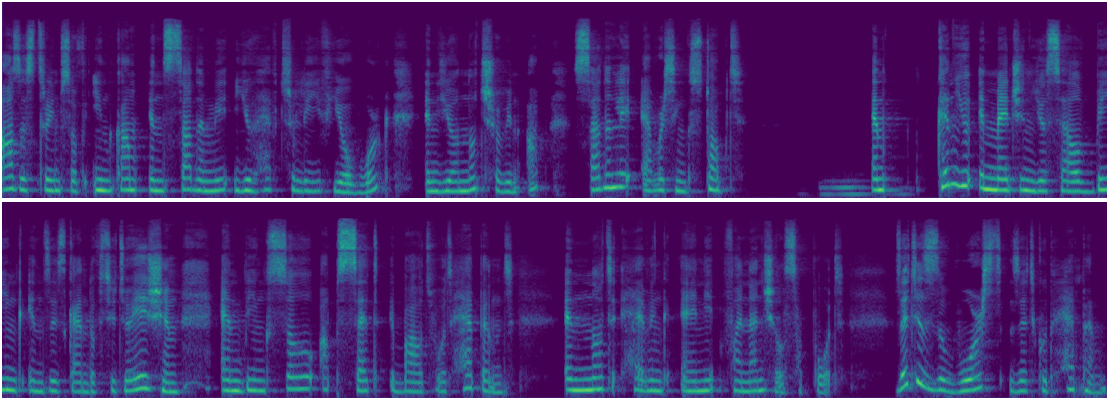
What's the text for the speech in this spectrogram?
other streams of income and suddenly you have to leave your work and you're not showing up, suddenly everything stopped. And can you imagine yourself being in this kind of situation and being so upset about what happened and not having any financial support? That is the worst that could happen.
